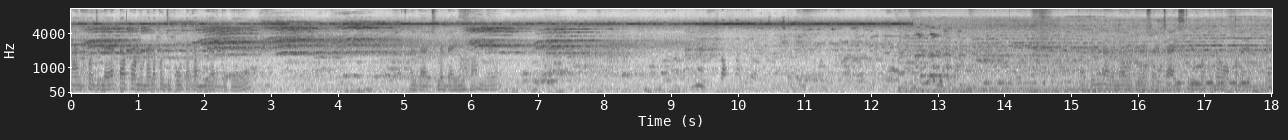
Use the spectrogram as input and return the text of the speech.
நாங்கள் கொஞ்சம் லேட்டாக போனதுனால கொஞ்சம் கூட்டம் கம்மியாக இருந்தது. இது ஆக்சுவலாக டைனிங் ஹாலு பார்த்தீங்கன்னா அதெல்லாம் க்ளோஸ் ஆகிடுச்சு ஐஸ்கிரீம் மட்டும்தான் ஓப்பன் ஆகிருக்கு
